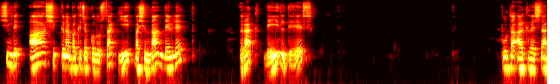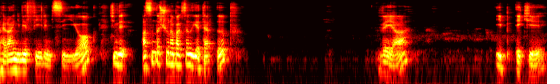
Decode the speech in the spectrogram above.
Şimdi A şıkkına bakacak olursak yiğit başından devlet Irak değildir. Burada arkadaşlar herhangi bir fiilimsi yok. Şimdi aslında şuna baksanız yeter. ıp veya ip eki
